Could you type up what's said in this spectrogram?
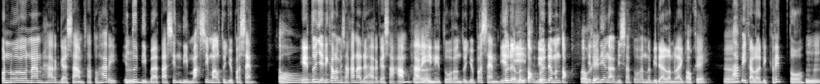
penurunan harga saham satu hari Hmm. itu dibatasin di maksimal 7%. Oh. Itu jadi kalau misalkan ada harga saham hari Heeh. ini turun 7%, dia Itu udah di- mentok dia tuh? udah mentok. Oke. Jadi dia nggak bisa turun lebih dalam lagi. Oke. Heeh. Tapi kalau di kripto Mhm.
